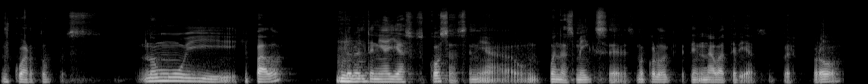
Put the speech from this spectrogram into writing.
un cuarto, pues, no muy equipado, pero él tenía ya sus cosas, tenía buenas mixers, me acuerdo que tenía una batería super pro,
